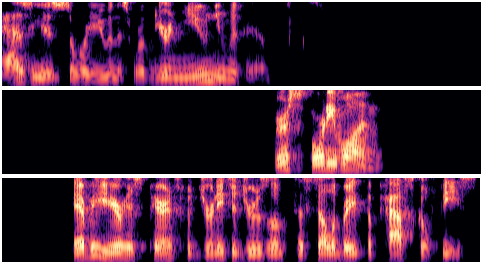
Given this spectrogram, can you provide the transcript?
As He is, so are you in this world. You're in union with Him. Verse 41 Every year, his parents would journey to Jerusalem to celebrate the Paschal feast.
